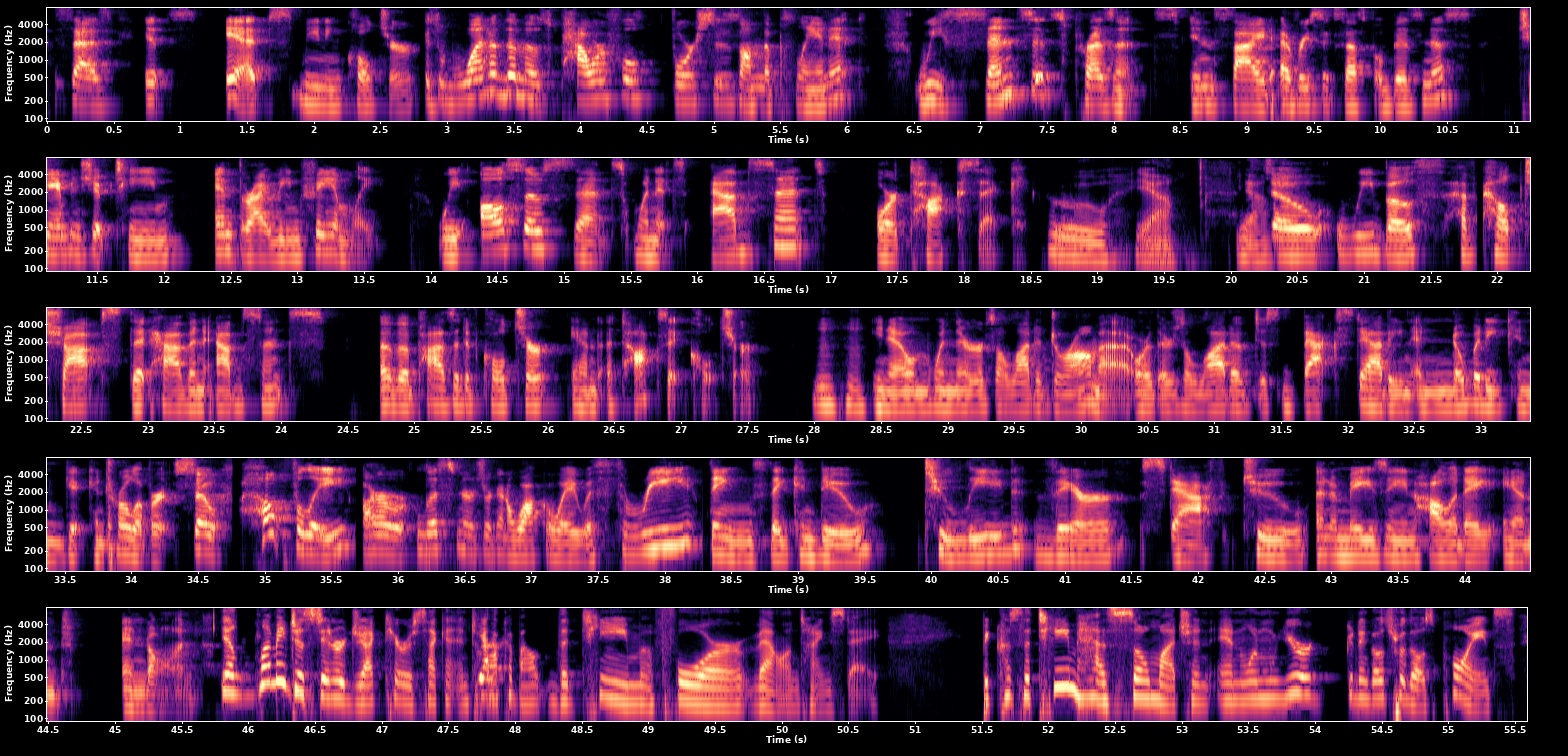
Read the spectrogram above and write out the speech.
it says it's it, meaning culture, is one of the most powerful forces on the planet we sense its presence inside every successful business, championship team, and thriving family. We also sense when it's absent or toxic. Ooh, yeah. Yeah. So we both have helped shops that have an absence of a positive culture and a toxic culture. Mm-hmm. You know, when there's a lot of drama or there's a lot of just backstabbing and nobody can get control over it. So hopefully our listeners are going to walk away with three things they can do to lead their staff to an amazing holiday and end on. Yeah, let me just interject here a second and talk yeah. about the team for Valentine's Day. Because the team has so much and and when you're going to go through those points,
